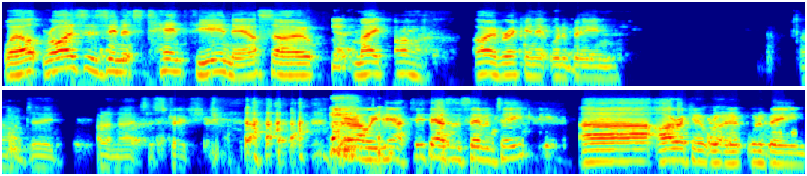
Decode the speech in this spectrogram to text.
Well, Rise is in its tenth year now, so yeah. mate, oh, I reckon it would have been. Oh, dude, I don't know. It's a stretch. Where are we now? 2017. Uh, I reckon it would, it would have been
